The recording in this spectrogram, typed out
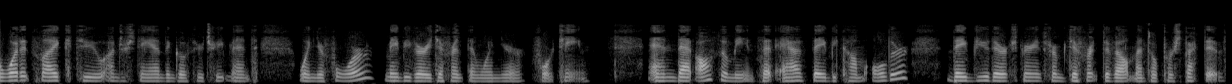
what it's like to understand and go through treatment when you're four may be very different than when you're 14. And that also means that as they become older, they view their experience from different developmental perspectives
